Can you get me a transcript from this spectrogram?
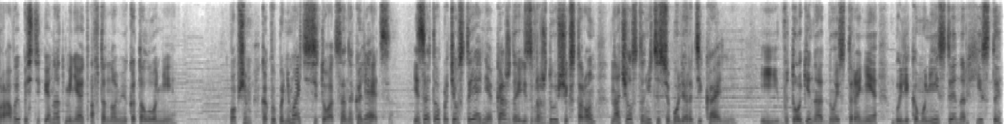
правые постепенно отменяют автономию Каталонии. В общем, как вы понимаете, ситуация накаляется – из-за этого противостояния каждая из враждующих сторон начала становиться все более радикальней. И в итоге на одной стороне были коммунисты и анархисты,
